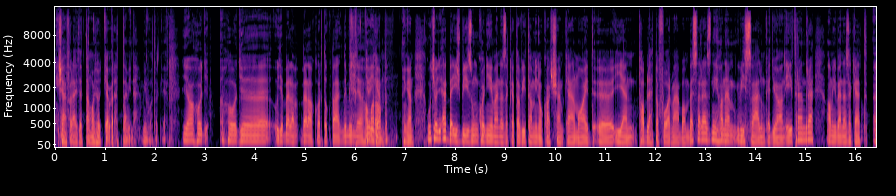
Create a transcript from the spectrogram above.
És elfelejtettem, hogy hogy keveredtem ide. Mi volt a kérdés? Ja, hogy, hogy ugye bele, bele akartok vágni minél hamarabb. igen. Igen. Úgyhogy ebbe is bízunk, hogy nyilván ezeket a vitaminokat sem kell majd ö, ilyen tabletta formában beszerezni, hanem visszaállunk egy olyan étrendre, amiben ezeket, ö,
